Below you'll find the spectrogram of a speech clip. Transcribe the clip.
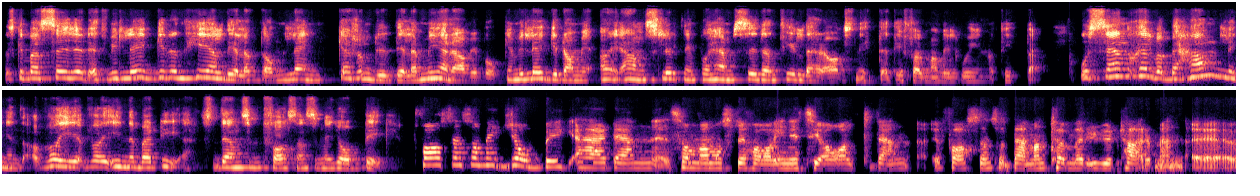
Jag ska bara säga det att vi lägger en hel del av de länkar som du delar med dig av i boken. Vi lägger dem i, anslutning på hemsidan till det här avsnittet ifall man vill gå in och titta. Och sen själva behandlingen då, vad, är, vad innebär det? Den som, fasen som är jobbig? Fasen som är jobbig är den som man måste ha initialt, den fasen där man tömmer ur tarmen eh,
